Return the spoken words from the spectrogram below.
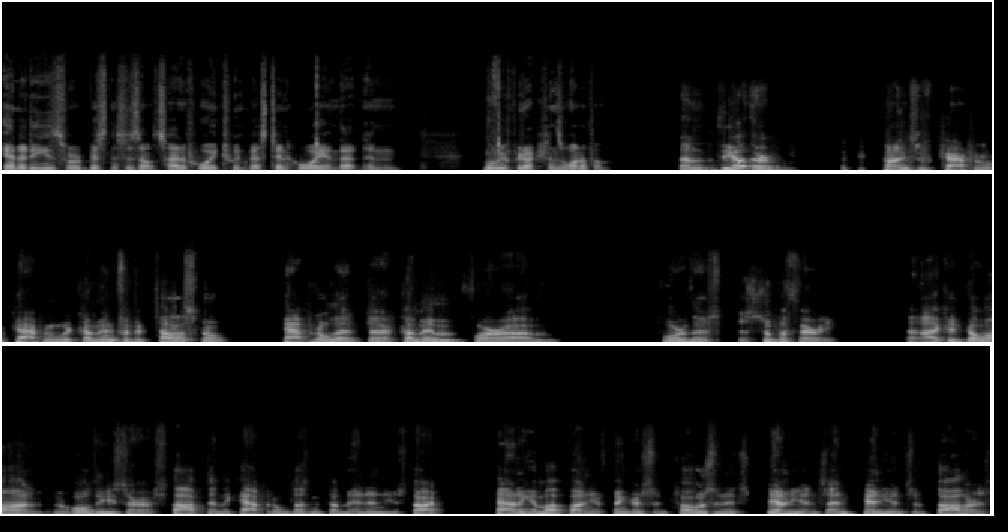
entities or businesses outside of Hawaii to invest in Hawaii, and that and movie production is one of them. And the other kinds of capital, capital that come in for the telescope, capital that uh, come in for um, for the, the super ferry. I could go on. All these are stopped, and the capital doesn't come in, and you start counting them up on your fingers and toes, and it's billions and billions of dollars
